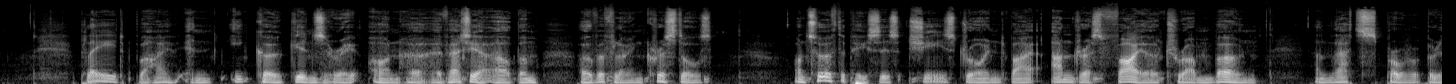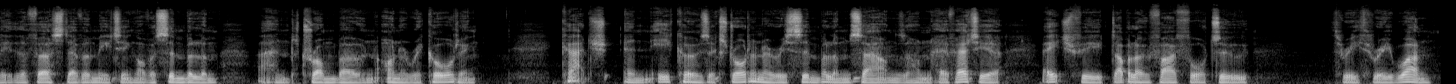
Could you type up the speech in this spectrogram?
played by Eniko Ginzery on her Hevhetia album Overflowing Crystals. On two of the pieces, she's joined by Andres Fire trombone, and that's probably the first ever meeting of a cimbalom and trombone on a recording. Catch Eniko's extraordinary cimbalom sounds on Hevhetia HV 00542 331.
